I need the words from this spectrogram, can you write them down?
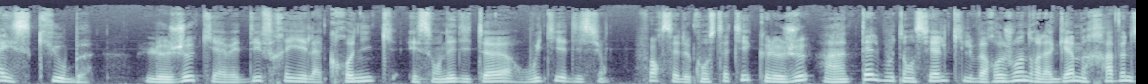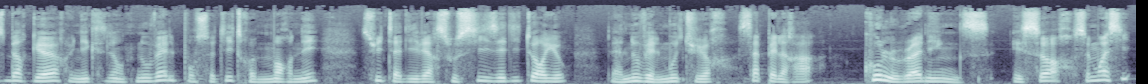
Ice Cube. le jeu qui avait défrayé la chronique et son éditeur Witty Edition. Force est de constater que le jeu a un tel potentiel qu'il va rejoindre la gamme Ravensburger, une excellente nouvelle pour ce titre morné suite à divers soucis éditoriaux. La nouvelle mouture s'appellera Cool Runnings et sort ce mois-ci.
